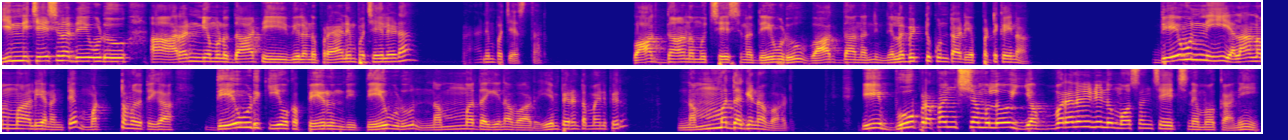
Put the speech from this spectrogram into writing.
ఇన్ని చేసిన దేవుడు ఆ అరణ్యమును దాటి వీళ్ళను ప్రయాణింప చేయలేడా ప్రయాణింప చేస్తాడు వాగ్దానము చేసిన దేవుడు వాగ్దానాన్ని నిలబెట్టుకుంటాడు ఎప్పటికైనా. దేవుణ్ణి ఎలా నమ్మాలి అని అంటే మొట్టమొదటిగా దేవుడికి ఒక పేరుంది. దేవుడు నమ్మదగిన వాడు. ఏం పేరంటమ్మా ఆయన పేరు? నమ్మదగిన వాడు. ఈ భూ ప్రపంచములో ఎవరైనా నిన్ను మోసం చేయొచ్చినేమో కానీ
